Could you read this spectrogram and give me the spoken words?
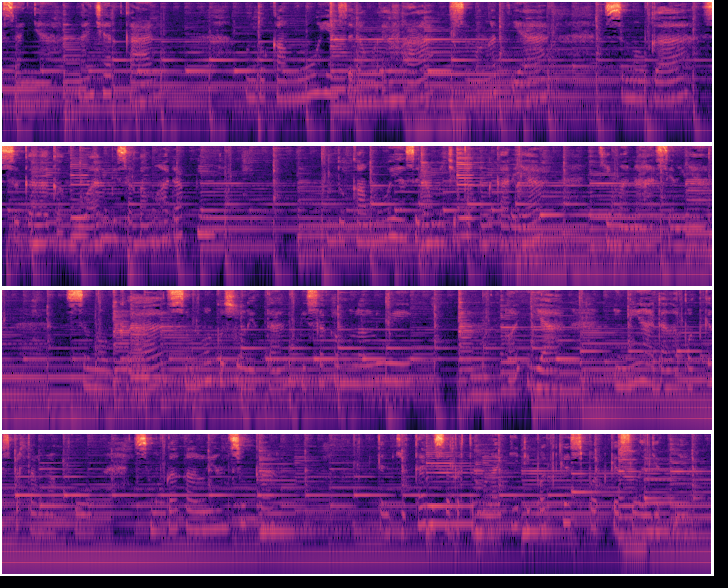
dilancarkan. Untuk kamu yang sedang WFH, semangat ya. Semoga segala gangguan bisa kamu hadapi. Untuk kamu yang sedang menciptakan karya, gimana hasilnya? Semoga semua kesulitan bisa kamu lalui. Oh iya, ini adalah podcast pertamaku. Semoga kalian suka. Dan kita bisa bertemu lagi di podcast-podcast selanjutnya.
